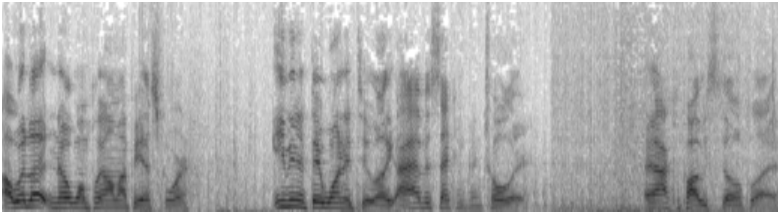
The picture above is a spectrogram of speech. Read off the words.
I would let no one play on my PS4. Even if they wanted to. Like, I have a second controller. And I could probably still play.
